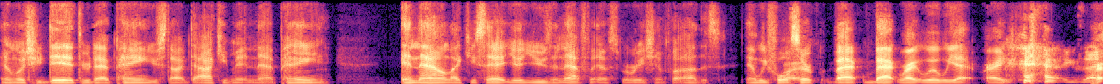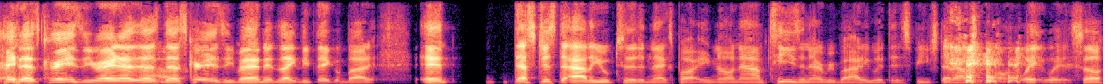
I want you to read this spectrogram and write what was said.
And what you did through that pain, you start documenting that pain. And now, like you said, you're using that for inspiration for others. And we full Right. circle back back right where we at, right? Right, exactly. that's crazy, right? That, that's Uh-huh. that's crazy, man. It, like you think about it, and that's just the alley oop to the next part. You know, now I'm teasing everybody with this speech that I was going away with. So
